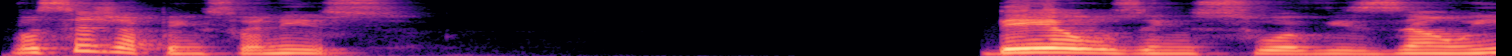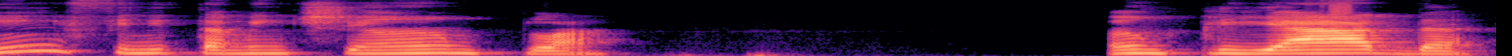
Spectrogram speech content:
Você já pensou nisso? Deus, em sua visão infinitamente ampla, ampliada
